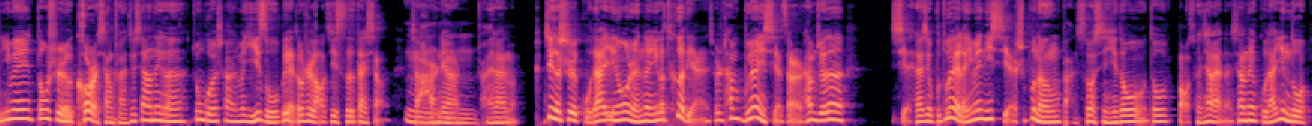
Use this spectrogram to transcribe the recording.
因为都是口耳相传，就像那个中国上什么彝族，不也都是老祭司带小小孩儿那样传下来的吗？这个是古代印欧人的一个特点，就是他们不愿意写字儿，他们觉得写下来就不对了，因为你写是不能把所有信息都都保存下来的。像那个古代印度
